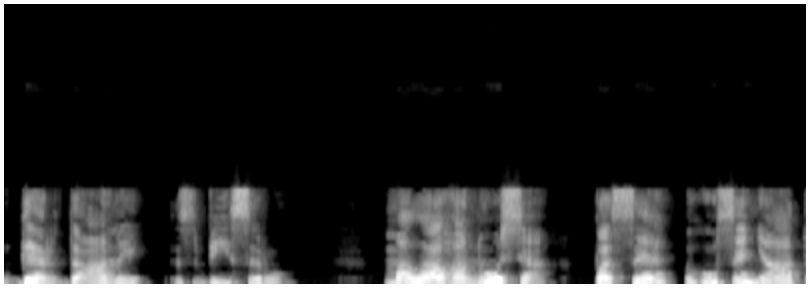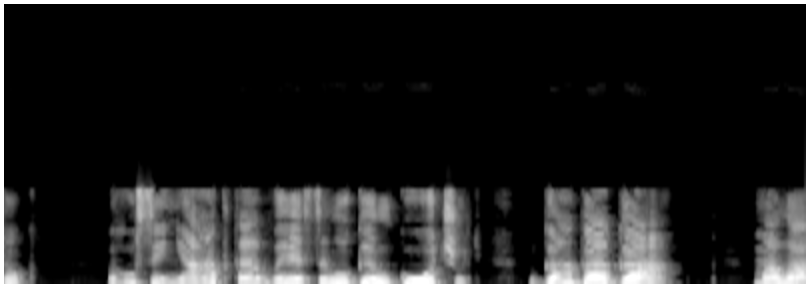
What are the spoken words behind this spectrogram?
гердани з бісеру. Мала Гануся пасе гусеняток. Гусенятка весело гелгочуть. Га-га-га. Мала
